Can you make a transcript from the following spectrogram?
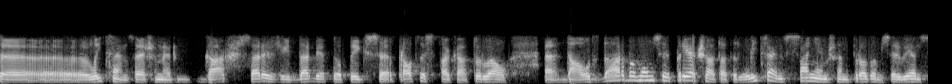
uh, licencēšana ir garš, sarežģīts, darbietilpīgs uh, process, tā kā tur vēl uh, daudz darba mums ir priekšā. Tātad licences saņemšana, protams, ir viens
